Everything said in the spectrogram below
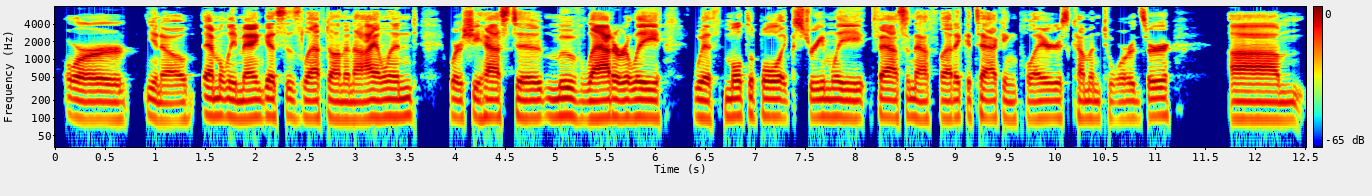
Or, you know, Emily Menges is left on an island where she has to move laterally with multiple extremely fast and athletic attacking players coming towards her. Um,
